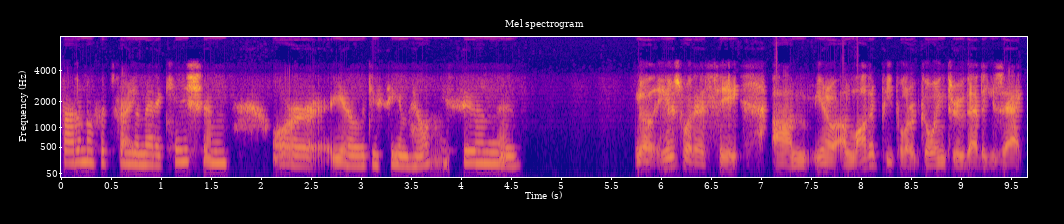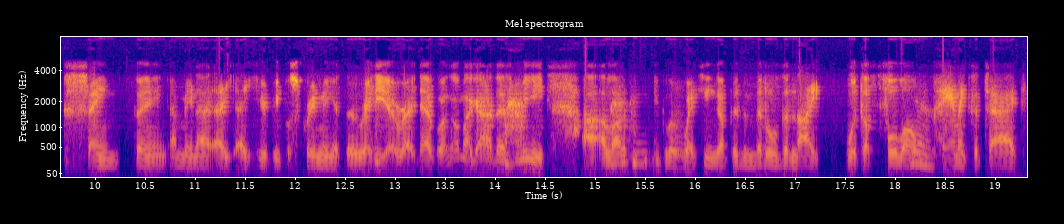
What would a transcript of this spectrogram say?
So I don't know if it's from the medication or, you know, do you see him healthy soon? Is Well, here's what I see. Um, you know, a lot of people are going through that exact same thing. I mean, I, I, hear people screaming at the radio right now, going, "Oh my God, that's me!" Uh, a lot of people are waking up in the middle of the night with a full-on Yeah. panic attack.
